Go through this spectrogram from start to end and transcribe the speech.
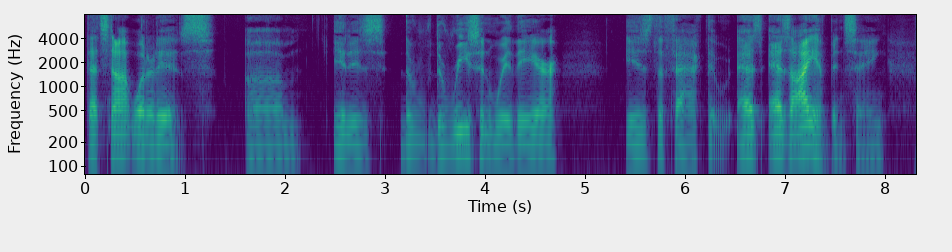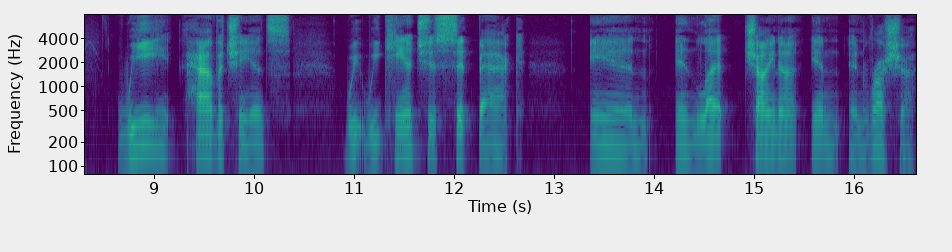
that's not what it is. Um, it is the the reason we're there is the fact that as as I have been saying, we have a chance. We we can't just sit back and and let China and and Russia.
